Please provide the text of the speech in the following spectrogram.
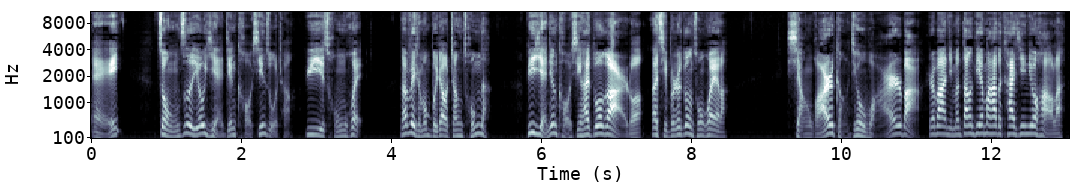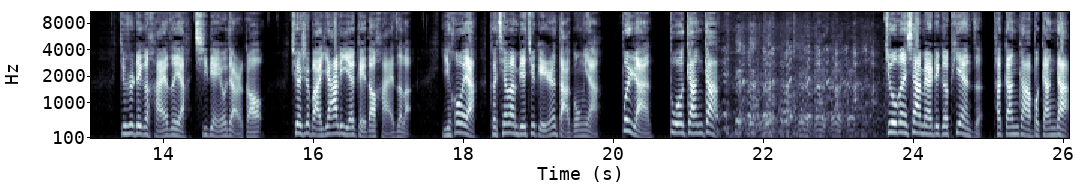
哎，“总”字由眼睛、口、心组成，寓意聪慧。那为什么不叫张聪呢？比眼睛、口、心还多个耳朵，那岂不是更聪慧了？想玩梗就玩吧，是吧？你们当爹妈的开心就好了。就是这个孩子呀，起点有点高，确实把压力也给到孩子了。以后呀，可千万别去给人打工呀，不然多尴尬。就问下面这个骗子，他尴尬不尴尬？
